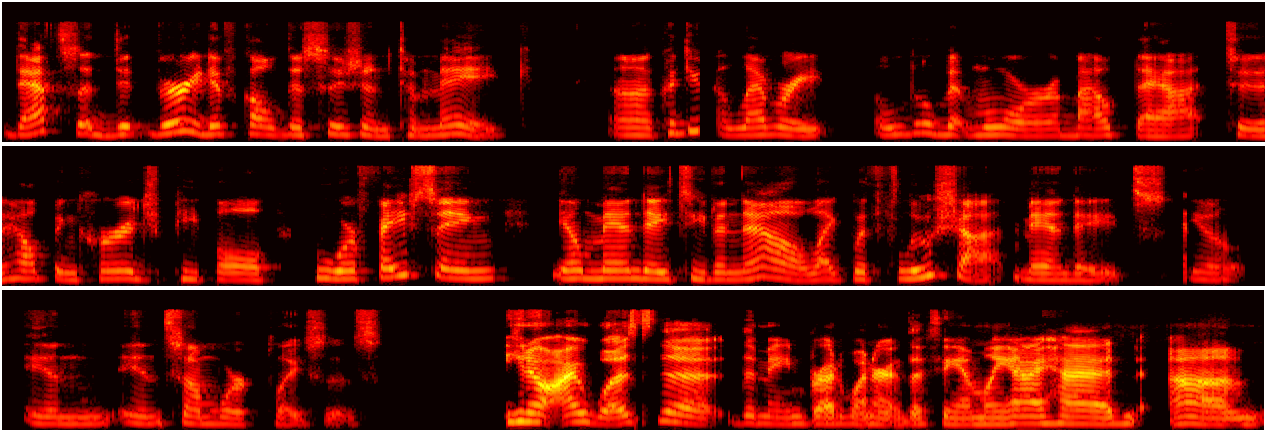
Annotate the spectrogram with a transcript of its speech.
that's a di- very difficult decision to make. Uh, could you elaborate a little bit more about that to help encourage people who are facing you know mandates even now like with flu shot mandates you know in in some workplaces. You know i was the the main breadwinner of the family. I had um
